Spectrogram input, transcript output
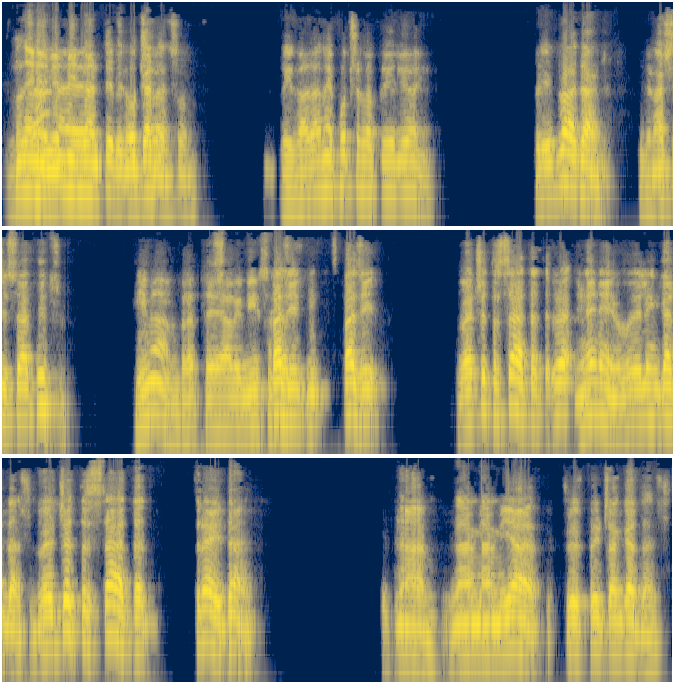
Ne, ne, ne, pitan tebe, no gadaš on. Prije dva dana je počela prijavljivanje. Prije dva dana. Da. Naši satnicu. Imam, brate, ali nisam... Pazi, pazi, 24 sata, tra- ne, ne, velim gadaš, 24 sata traje dan. Znam, znam, znam ja, čuješ pričam gadaš.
